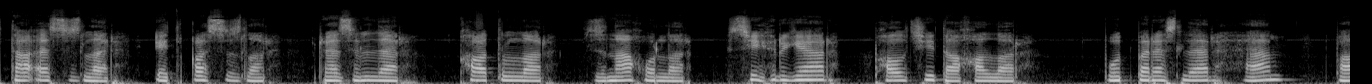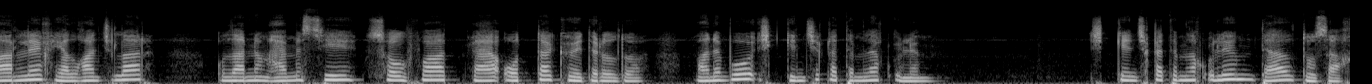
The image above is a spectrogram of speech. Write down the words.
itaətsizlər, etiqadsızlar, rəzillər, qatillər, zinaxorlar, sehrgər, palçı daxallar, butpərəslər həm barlıq yalğancılar, onların həmisi sulfat və otda köydürüldü. mana bu ikkinchi qatimliq o'lim ikkinchi qatimliq o'lim dal do'zax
